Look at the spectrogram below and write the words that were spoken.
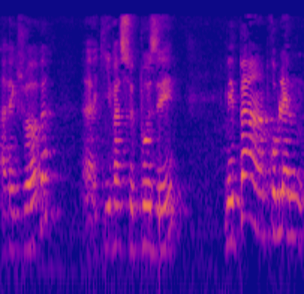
avec Job euh, qui va se poser, mais pas un problème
